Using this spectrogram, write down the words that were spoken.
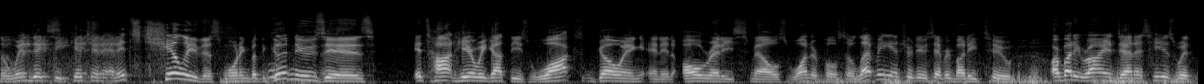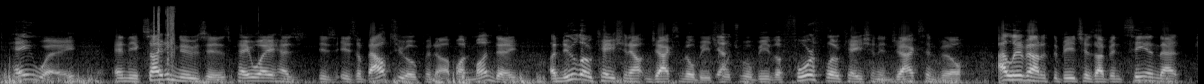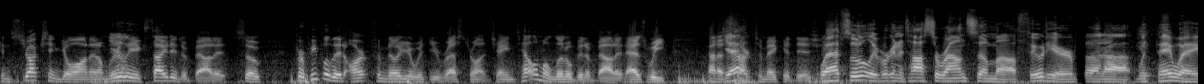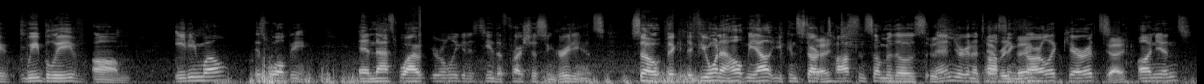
the Winn-Dixie kitchen, and it's chilly this morning, but the good news is it's hot here. We got these woks going, and it already smells wonderful. So let me introduce everybody to our buddy Ryan Dennis. He is with Wei, and the exciting news is Wei has is, is about to open up on Monday a new location out in Jacksonville Beach, Yeah. which will be the fourth location in Jacksonville. I live out at the beaches. I've been seeing that construction go on, and I'm Yeah. really excited about it. So, for people that aren't familiar with your restaurant chain, tell them a little bit about it as we kind of Yeah. start to make a dish. Well, absolutely. We're going to toss around some uh, food here, but uh, with Pei Wei, we believe um, eating well is well-being, and that's why you're only going to see the freshest ingredients. So, Vic, if you want to help me out, you can start Okay. tossing some of those Just in. You're going to toss everything? in garlic, carrots, Okay. onions.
